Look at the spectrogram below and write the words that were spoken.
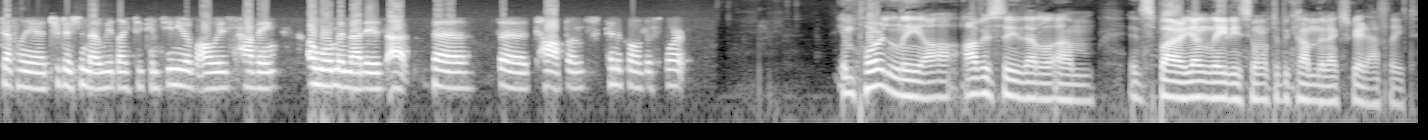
definitely a tradition that we'd like to continue of always having a woman that is at the the top of pinnacle of the sport. Importantly, uh, obviously, that'll um, inspire young ladies who want to become the next great athlete.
